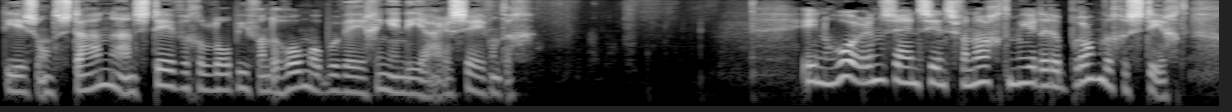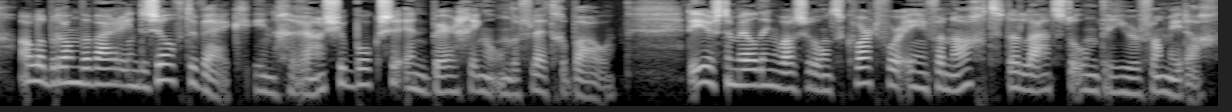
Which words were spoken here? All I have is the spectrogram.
Die is ontstaan na een stevige lobby van de homobeweging in de jaren 70. In Hoorn zijn sinds vannacht meerdere branden gesticht. Alle branden waren in dezelfde wijk, in garageboxen en bergingen onder flatgebouwen. De eerste melding was rond kwart voor één vannacht, de laatste om drie uur vanmiddag.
